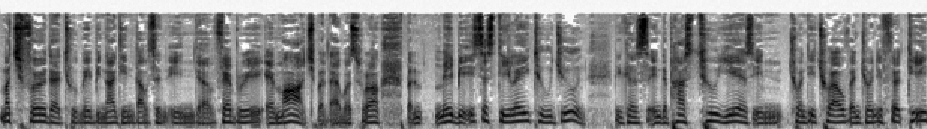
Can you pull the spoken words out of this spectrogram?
much further to maybe 19,000 in uh, February and March, but I was wrong. But maybe it's just delayed to June because in the past two years, in 2012 and 2013,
